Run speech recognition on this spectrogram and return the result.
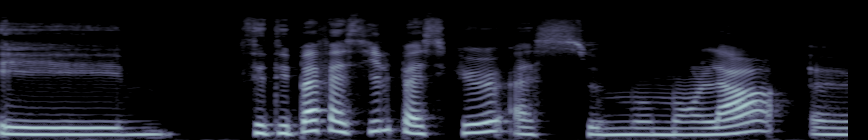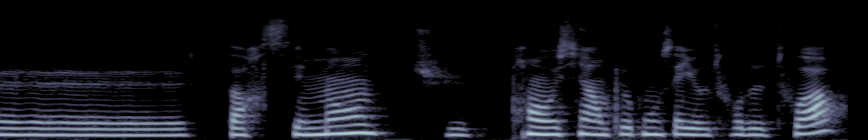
et c'était pas facile parce que à ce moment-là, forcément, tu prends aussi un peu conseil autour de toi.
